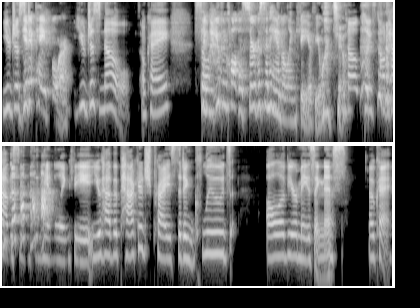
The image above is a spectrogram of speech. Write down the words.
You just Get it paid for. you just know, okay? So you can call it a service and handling fee if you want to. No, please don't have a service and handling fee. You have a package price that includes all of your amazingness. Okay.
